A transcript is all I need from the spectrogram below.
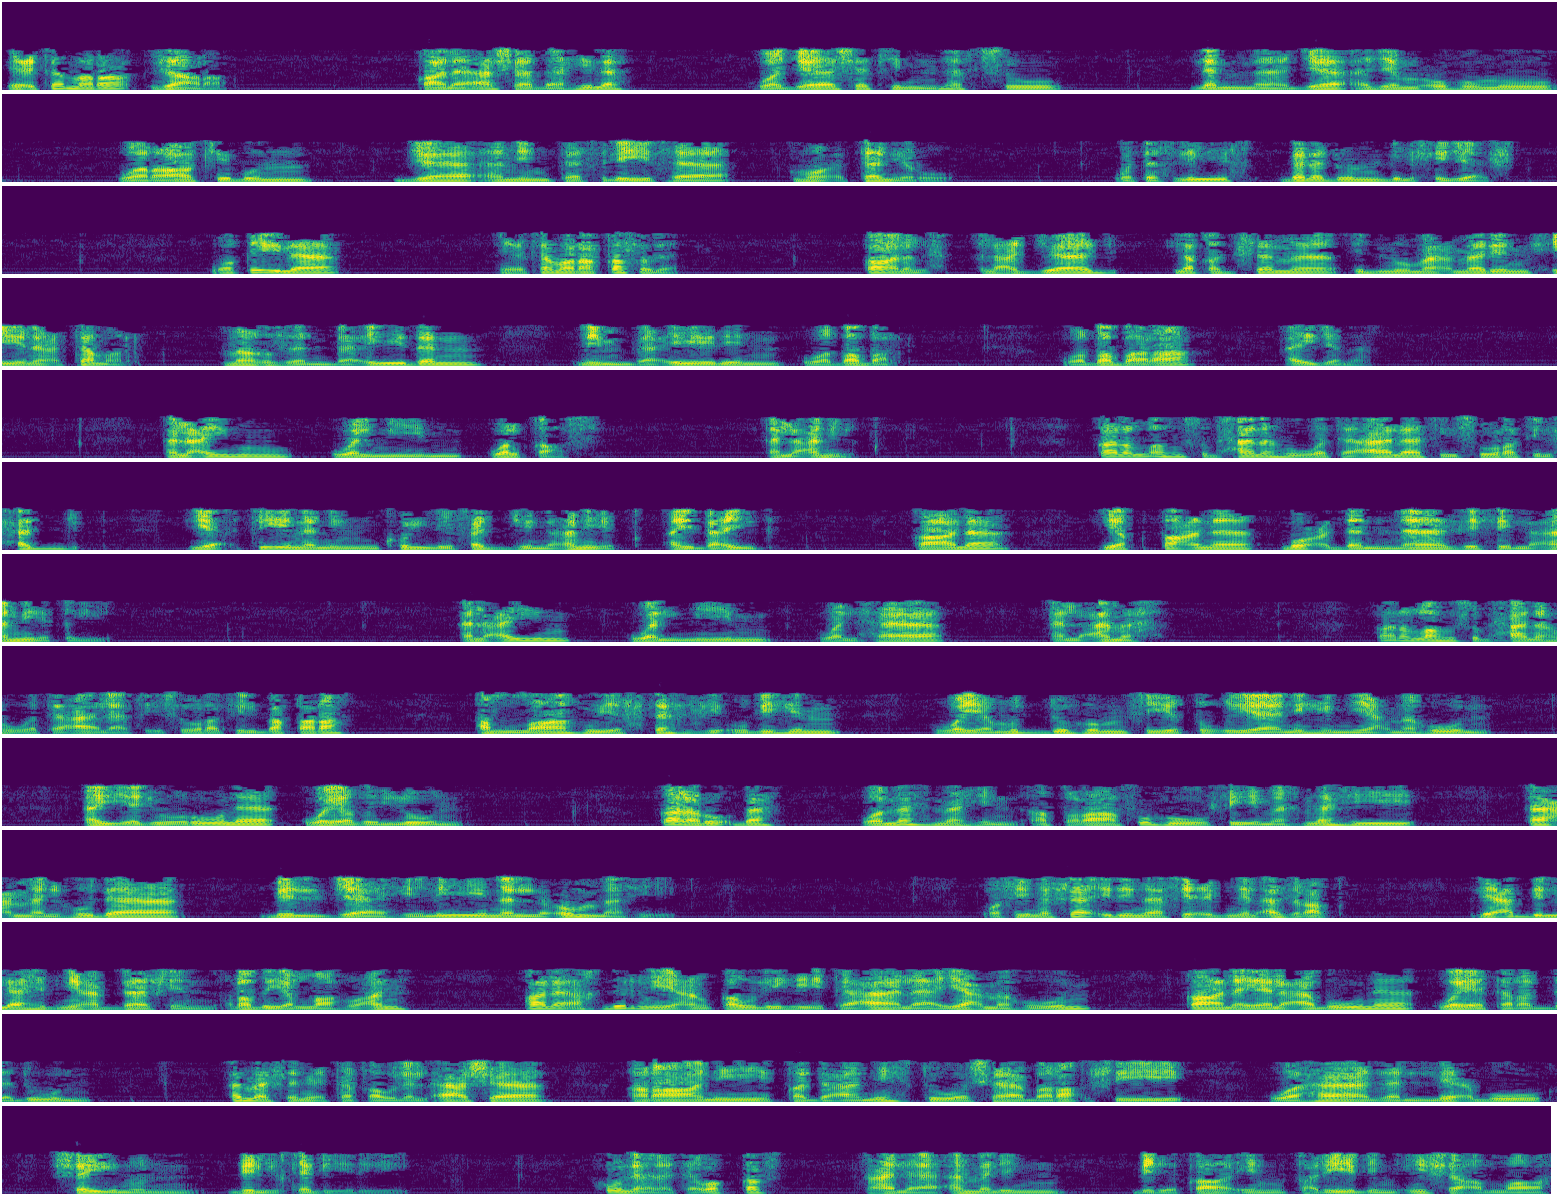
اعتمر زار. قال أعشى باهلة وجاشت النفس لما جاء جمعهم وراكب جاء من تثليث معتمر وتثليث بلد بالحجاز. وقيل اعتمر قصد قال العجاج لقد سمى ابن معمر حين اعتمر مغزا بعيدا من بعيد وضبر. وضبر أي جمع. العين والميم والقاف. العميق. قال الله سبحانه وتعالى في سورة الحج يأتين من كل فج عميق. أي بعيد. قال يقطعن بعد النازف العميق. العين والميم والهاء العمه. قال الله سبحانه وتعالى في سورة البقرة الله يستهزئ بهم ويمدهم في طغيانهم يعمهون أي يجورون ويضلون. قال رؤبة ومهمه أطرافه في مهمه أعمى الهدى بالجاهلين العمة. وفي مسائل نافع بن الأزرق لعبد الله بن عباس رضي الله عنه قال أخبرني عن قوله تعالى يعمهون قال يلعبون ويترددون. أما سمعت قول الأعشى أراني قد عمهت وشاب رأسي وهذا اللعب شين بالكبير. هنا نتوقف على أمل بلقاء قريب إن شاء الله.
